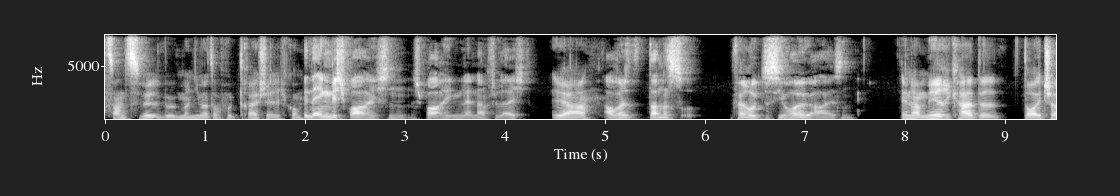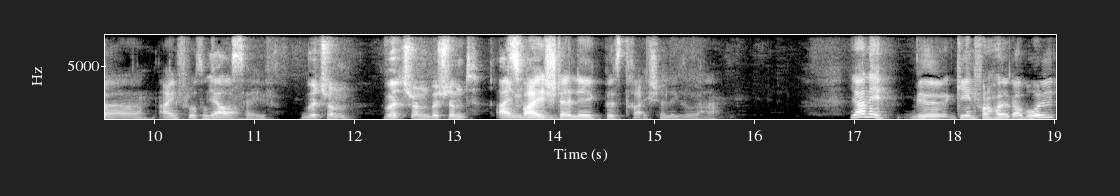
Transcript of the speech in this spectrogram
sonst würde man niemals auf dreistellig kommen. In englischsprachigen sprachigen Ländern vielleicht. Ja. Aber dann ist verrückt, dass sie Holger heißen. In Amerika der deutscher Einfluss und Ja. sowas safe. Wird schon, wird schon bestimmt ein. Zweistellig bis dreistellig sogar. Ja, nee, wir gehen von Holger Bull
